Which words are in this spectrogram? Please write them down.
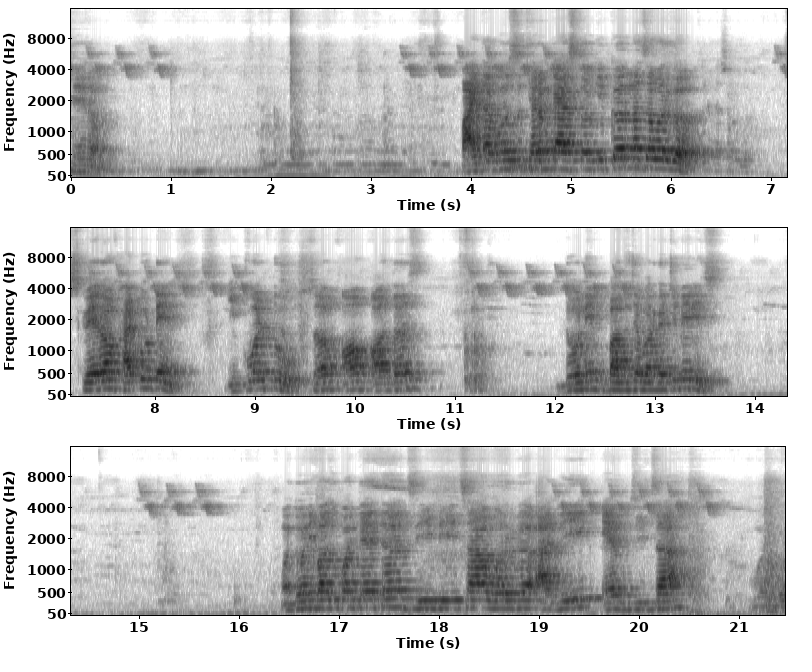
theorem Pythagoras theorem काय असतं? की कर्णाचा वर्ग. Square of hypotenuse equal to sum of others दोन्ही बाजूच्या वर्गाची बेरीज. मग दोन्ही बाजू कोणत्या आहेत? जी बी चा वर्ग अधिक एफ जी चा वर्ग.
